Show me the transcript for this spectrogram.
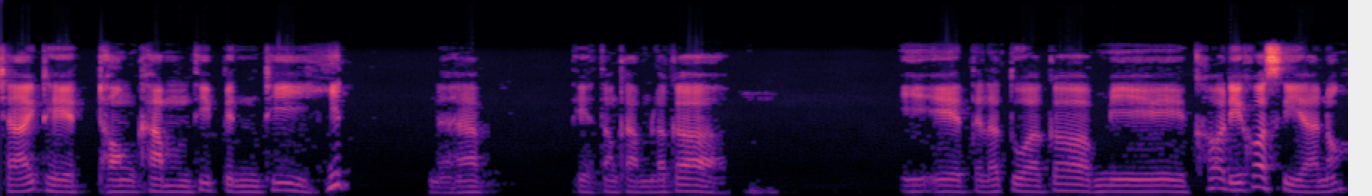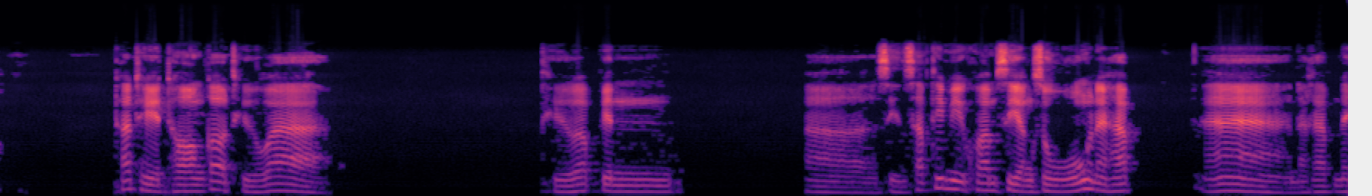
ใช้เทรดทองคำที่เป็นที่ฮิตนะครับ เทรดทองคำแล้วก็ EA แต่ละตัวก็มีข้อดีข้อเสียเนาะถ้าเทรดทองก็ถือว่า ถือว่าเป็น สินทรัพย์ที่มีความเสี่ยงสูงนะครับอ่านะครับ ใน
